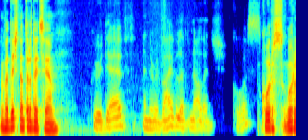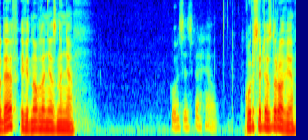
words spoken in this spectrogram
Ведична традиція. Курс Гурудев і відновлення знання. Курси для здоров'я.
